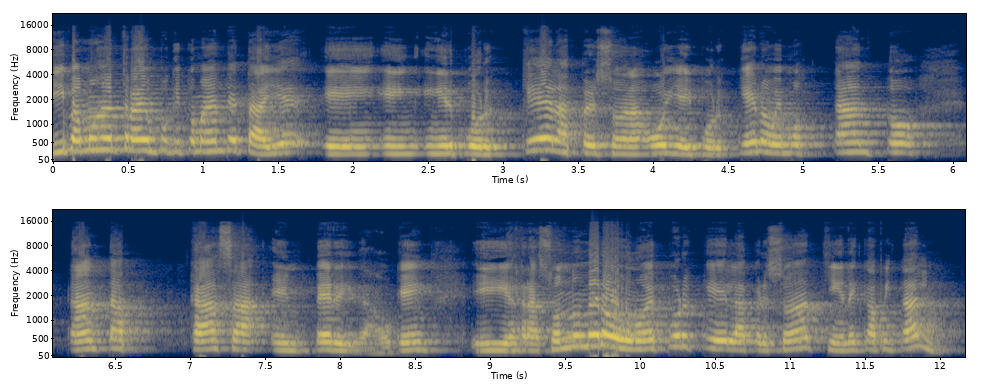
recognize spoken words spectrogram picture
y vamos a entrar un poquito más en detalle en, el por qué las personas, oye, y por qué no vemos tanto, tantas casas en pérdida, ¿ok? Y razón número uno es porque la persona tiene capital.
